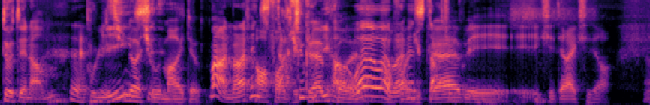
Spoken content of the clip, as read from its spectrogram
Tottenham, pour lui. sinon, c'est- tu Marito. Man, on a fait une statue du club, lui, quand hein. même. Ouais, ouais, on a fait une statue club, et, et- etc., etc. Ouais.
